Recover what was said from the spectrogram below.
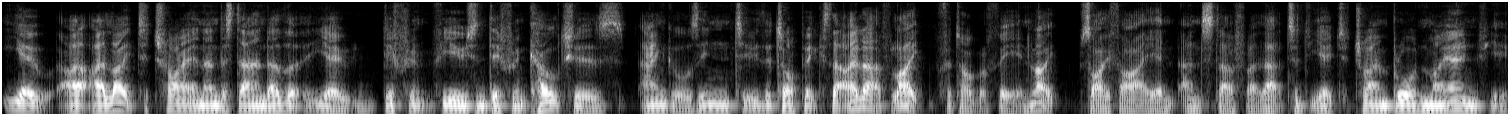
you know I, I, like to try and understand other you know different views and different cultures angles into the topics that I love like photography and like sci-fi and, and stuff like that to you know to try and broaden my own view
